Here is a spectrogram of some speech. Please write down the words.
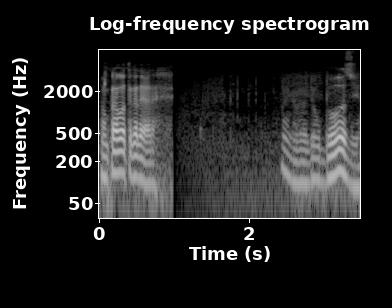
Vamos para outra, galera. Deu 12.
